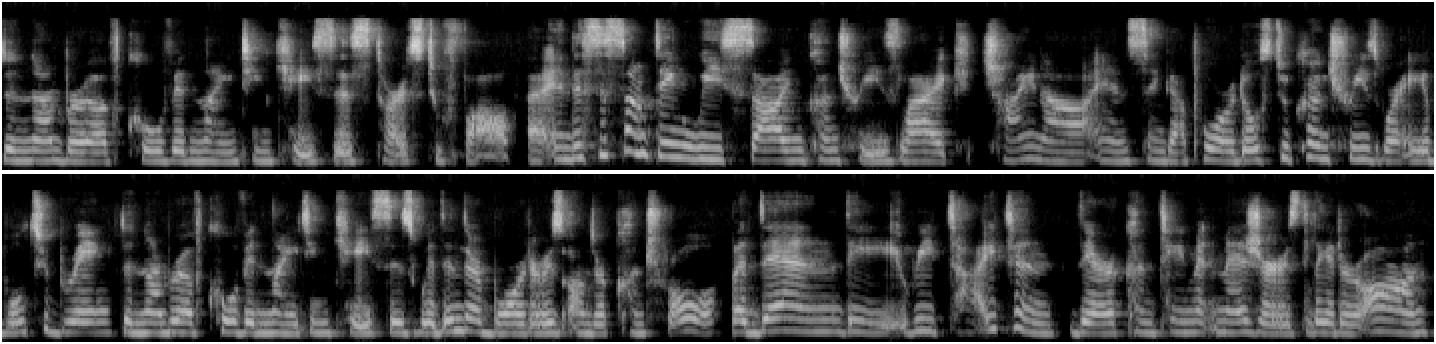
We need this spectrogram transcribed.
the number of COVID-19 cases starts to fall. Uh, and this is something we saw in countries like China and Singapore. Those two countries were able to bring the number of COVID-19 cases within their borders under control, but then they re tighten their containment measures later on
